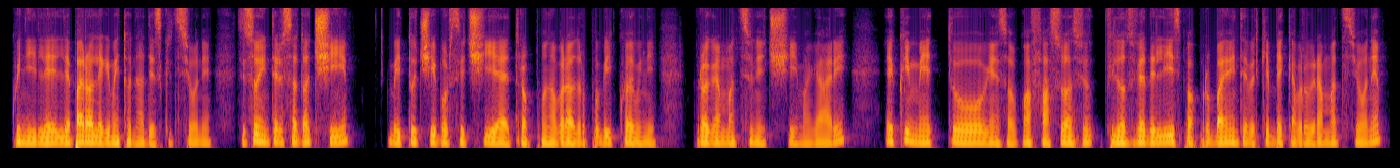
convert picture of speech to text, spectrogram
quindi le, le parole che metto nella descrizione. Se sono interessato a C, metto C, forse C è troppo, una parola troppo piccola, quindi programmazione C magari, e qui metto, che ne so, qua fa sulla filosofia dell'ISPA, probabilmente perché becca programmazione,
